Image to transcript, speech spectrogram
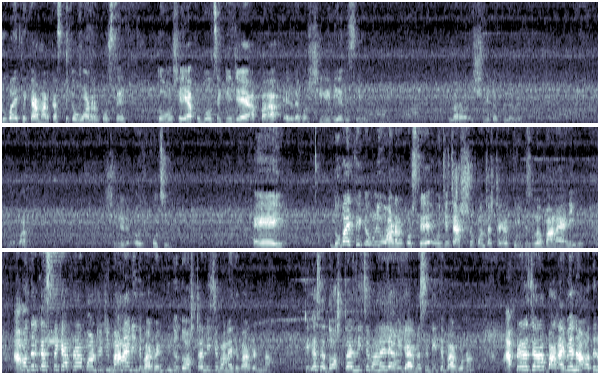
দুবাই থেকে আমার কাছ থেকে অর্ডার করছে, তো সেই আপু বলছে কি যে, আপা, এটা দেখো, সিঁড়ি দিয়ে দিছে। এই সিঁড়িটা খুলে দেখো। এই দুবাই থেকে উনি অর্ডার করছে, ওই যে চারশো পঞ্চাশ টাকার থ্রি পিসগুলো বানায় নিবে। আমাদের কাছ থেকে আপনারা কোয়ান্টিটি বানায় নিতে পারবেন, কিন্তু দশটার নিচে বানাইতে পারবেন না। ঠিক আছে? দশটার নিচে বানাইলে আমি গার্মেন্টসে দিতে পারব না। আপনারা যারা বানাবেন আমাদের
